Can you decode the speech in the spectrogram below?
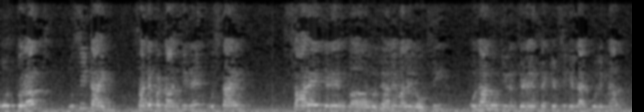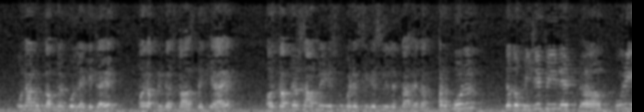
ਉਹ ਤੁਰੰਤ ਉਸੇ ਟਾਈਮ ਸਾਡੇ ਪ੍ਰਧਾਨ ਜੀ ਨੇ, ਉਸ ਟਾਈਮ ਸਾਰੇ ਜਿਹੜੇ ਲੁਧਿਆਣੇ ਵਾਲੇ ਲੋਕ ਸੀ, ਉਹਨਾਂ ਨੂੰ ਜਿਹੜੇ ਅਫੈਕਟਡ ਸੀਗੇ ਲੈਂਡ ਪੂਲਿੰਗ ਨਾਲ, ਉਹਨਾਂ ਨੂੰ ਗਵਰਨਰ ਕੋਲ ਲੈ ਕੇ ਗਏ ਔਰ ਆਪਣੀ ਦਰਖਾਸਤ ਦੇ ਕੇ ਆਏ। ਔਰ ਗਵਰਨਰ ਸਾਹਿਬ ਨੇ ਇਸ ਨੂੰ ਬੜੇ ਸੀਰੀਅਸਲੀ ਲਿੱਤਾ ਹੈਗਾ। ਔਰ ਹੁਣ ਜਦੋਂ ਬੀਜੇਪੀ ਨੇ ਪੂਰੀ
